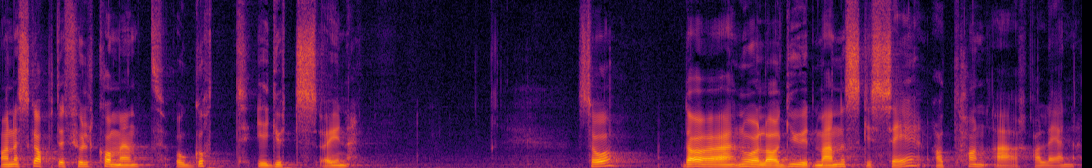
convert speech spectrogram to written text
han er skapt det fullkomment og godt i Guds øyne. Så da nå lar Gud mennesket se at han er alene.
